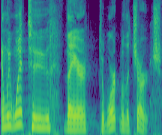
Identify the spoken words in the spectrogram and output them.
And we went to there to work with a church.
